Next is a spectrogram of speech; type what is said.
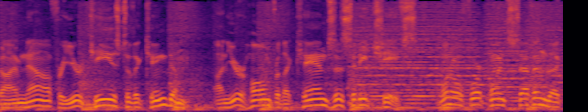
Time now for your keys to the kingdom on your home for the Kansas City Chiefs. 104.7 The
